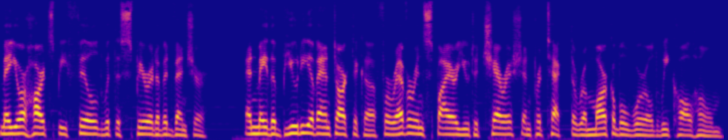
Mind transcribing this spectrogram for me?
may your hearts be filled with the spirit of adventure, and may the beauty of Antarctica forever inspire you to cherish and protect the remarkable world we call home.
